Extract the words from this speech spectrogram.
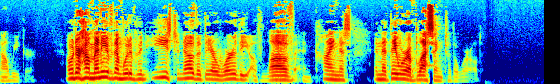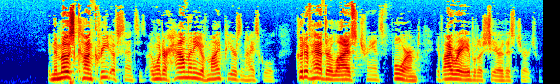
not weaker. I wonder how many of them would have been eased to know that they are worthy of love and kindness and that they were a blessing to the world. In the most concrete of senses, I wonder how many of my peers in high school could have had their lives transformed if I were able to share this church with.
